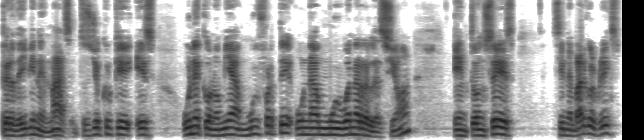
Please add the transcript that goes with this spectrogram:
pero de ahí vienen más. Entonces yo creo que es una economía muy fuerte, una muy buena relación. Entonces, sin embargo, el BRICS,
